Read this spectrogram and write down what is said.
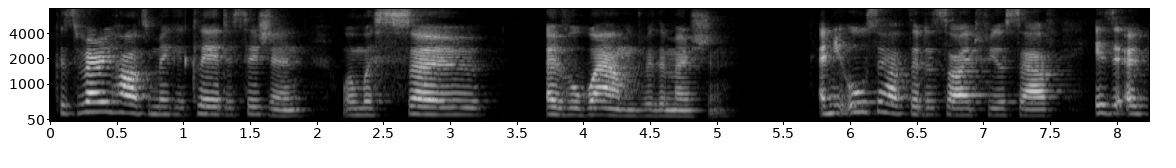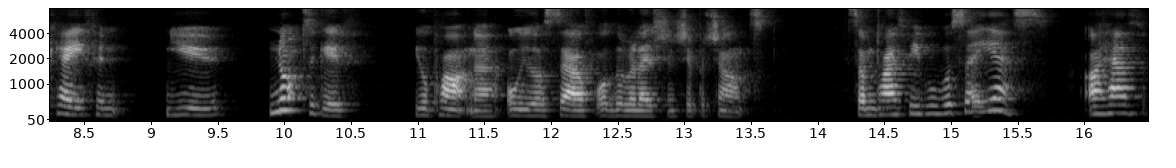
Because it's very hard to make a clear decision when we're so overwhelmed with emotion. And you also have to decide for yourself is it okay for you not to give your partner or yourself or the relationship a chance? Sometimes people will say, Yes, I have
